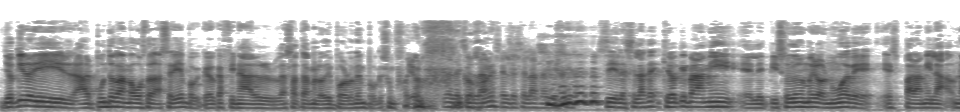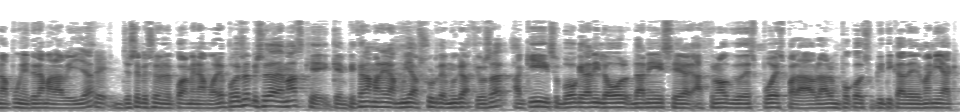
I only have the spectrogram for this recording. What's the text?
yo quiero ir al punto que más me gusta de la serie, porque creo que al final voy a saltarme lo por orden porque es un follón. El desenlace, el desenlace. Sí, el desenlace- creo que para mí el episodio número 9 es para mí la- una puñetera maravilla. Sí. Yo ese episodio en el cual me enamoré, porque es un episodio además que, que empieza de una manera muy absurda y muy graciosa. Aquí supongo que Dani luego Dani se hace un audio después para hablar un poco de su crítica de Maniac.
